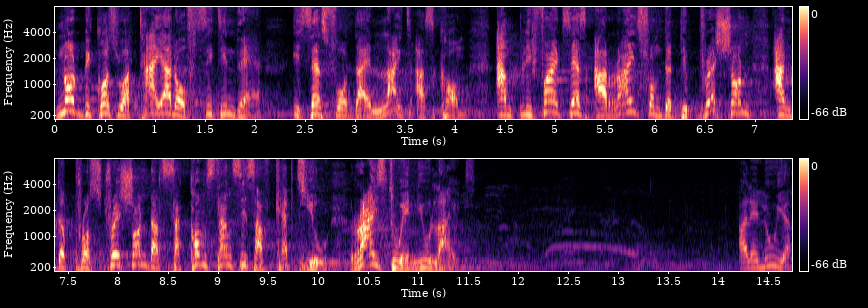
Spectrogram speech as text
not because you are tired of sitting there. It says, For thy light has come. Amplified says, Arise from the depression and the prostration that circumstances have kept you. Rise to a new light. Hallelujah.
